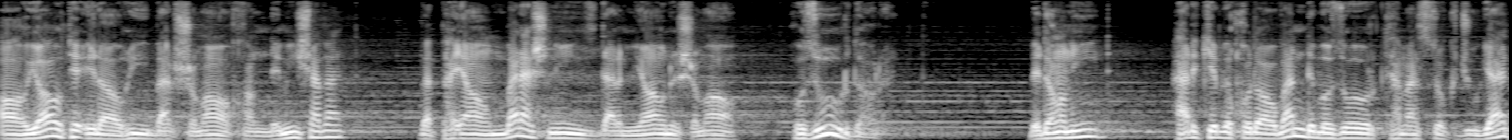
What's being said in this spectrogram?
آیات الهی بر شما خوانده می شود و پیامبرش نیز در میان شما حضور دارد. بدانید هر که به خداوند بزرگ تمسک جوید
